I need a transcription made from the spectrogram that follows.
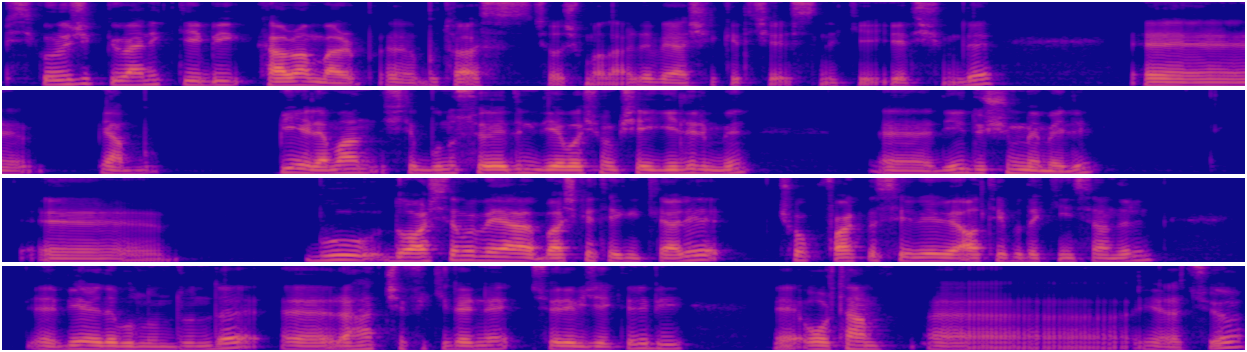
psikolojik güvenlik diye bir kavram var e, bu tarz çalışmalarda veya şirket içerisindeki iletişimde. E, yani bu, bir eleman işte bunu söyledim diye başıma bir şey gelir mi e, diye düşünmemeli. E, bu doğaçlama veya başka tekniklerle çok farklı seviye ve altyapıdaki insanların bir arada bulunduğunda e, rahatça fikirlerini söyleyebilecekleri bir e, ortam e, yaratıyor.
